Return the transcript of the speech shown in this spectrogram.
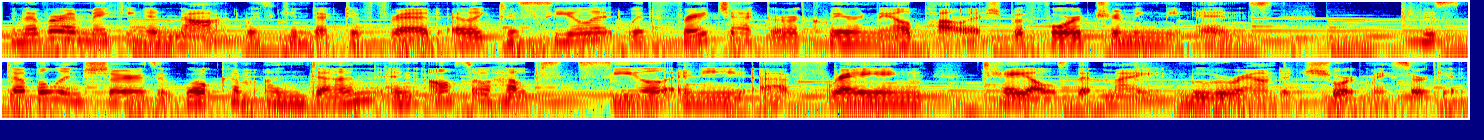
Whenever I'm making a knot with conductive thread, I like to seal it with fray check or a clear nail polish before trimming the ends. This double ensures it won't come undone and also helps seal any uh, fraying tails that might move around and short my circuit.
